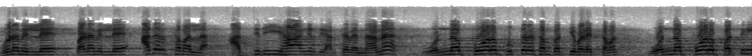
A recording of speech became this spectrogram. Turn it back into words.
குணம் இல்லை பணம் இல்லை அது அர்த்தம் அல்ல. அத்ரீகாங்கிறதுக்கு அர்த்தம் என்னன்னா ஒன்ன போல புத்திர சம்பத்தி படைத்தவன் ஒன்ன போல பத்னி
